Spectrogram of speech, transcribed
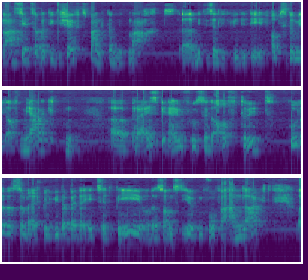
Was jetzt aber die Geschäftsbank damit macht, äh, mit dieser Liquidität, ob sie damit auf Märkten äh, preisbeeinflussend auftritt oder das zum Beispiel wieder bei der EZB oder sonst irgendwo veranlagt, äh,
